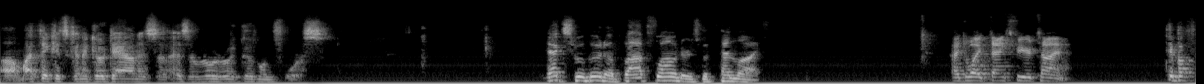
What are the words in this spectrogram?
um, I think it's going to go down as a, as a really really good one for us. Next, we'll go to Bob Flounders with Penn Live. Hi, Dwight. Thanks for your time. Hey, Bob.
